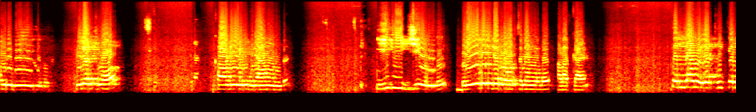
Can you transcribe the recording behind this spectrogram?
അവർ ഉപയോഗിക്കുന്നത്. ഇലക്ട്രോ കാർഡിയോഗ്രാം ഉണ്ട്. ഇ ഇ ജി ഉണ്ട്. ബ്രെയിനിന്റെ പ്രവർത്തനങ്ങൾ അളക്കാൻ. ഇതെല്ലാം ഇലക്ട്രിക്കൽ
